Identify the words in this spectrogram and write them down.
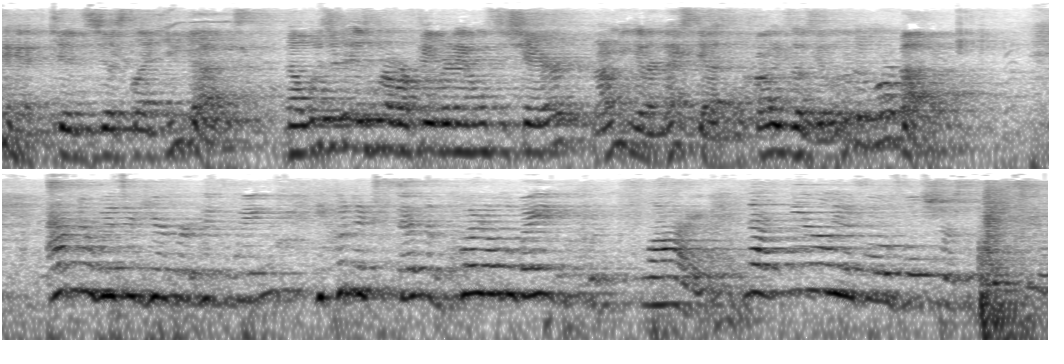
Kids just like you guys. Now, Wizard is one of our favorite animals to share. And I'm going to get our next guest, well, Carly tells you a little bit more about it. After Wizard here hurt his wings, he couldn't extend them quite all the way and he couldn't fly. Not nearly as well as vultures are supposed to.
